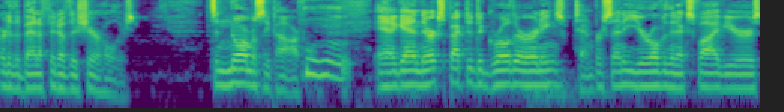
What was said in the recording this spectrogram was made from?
or to the benefit of their shareholders. It's enormously powerful. Mm-hmm. And again, they're expected to grow their earnings 10% a year over the next five years.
